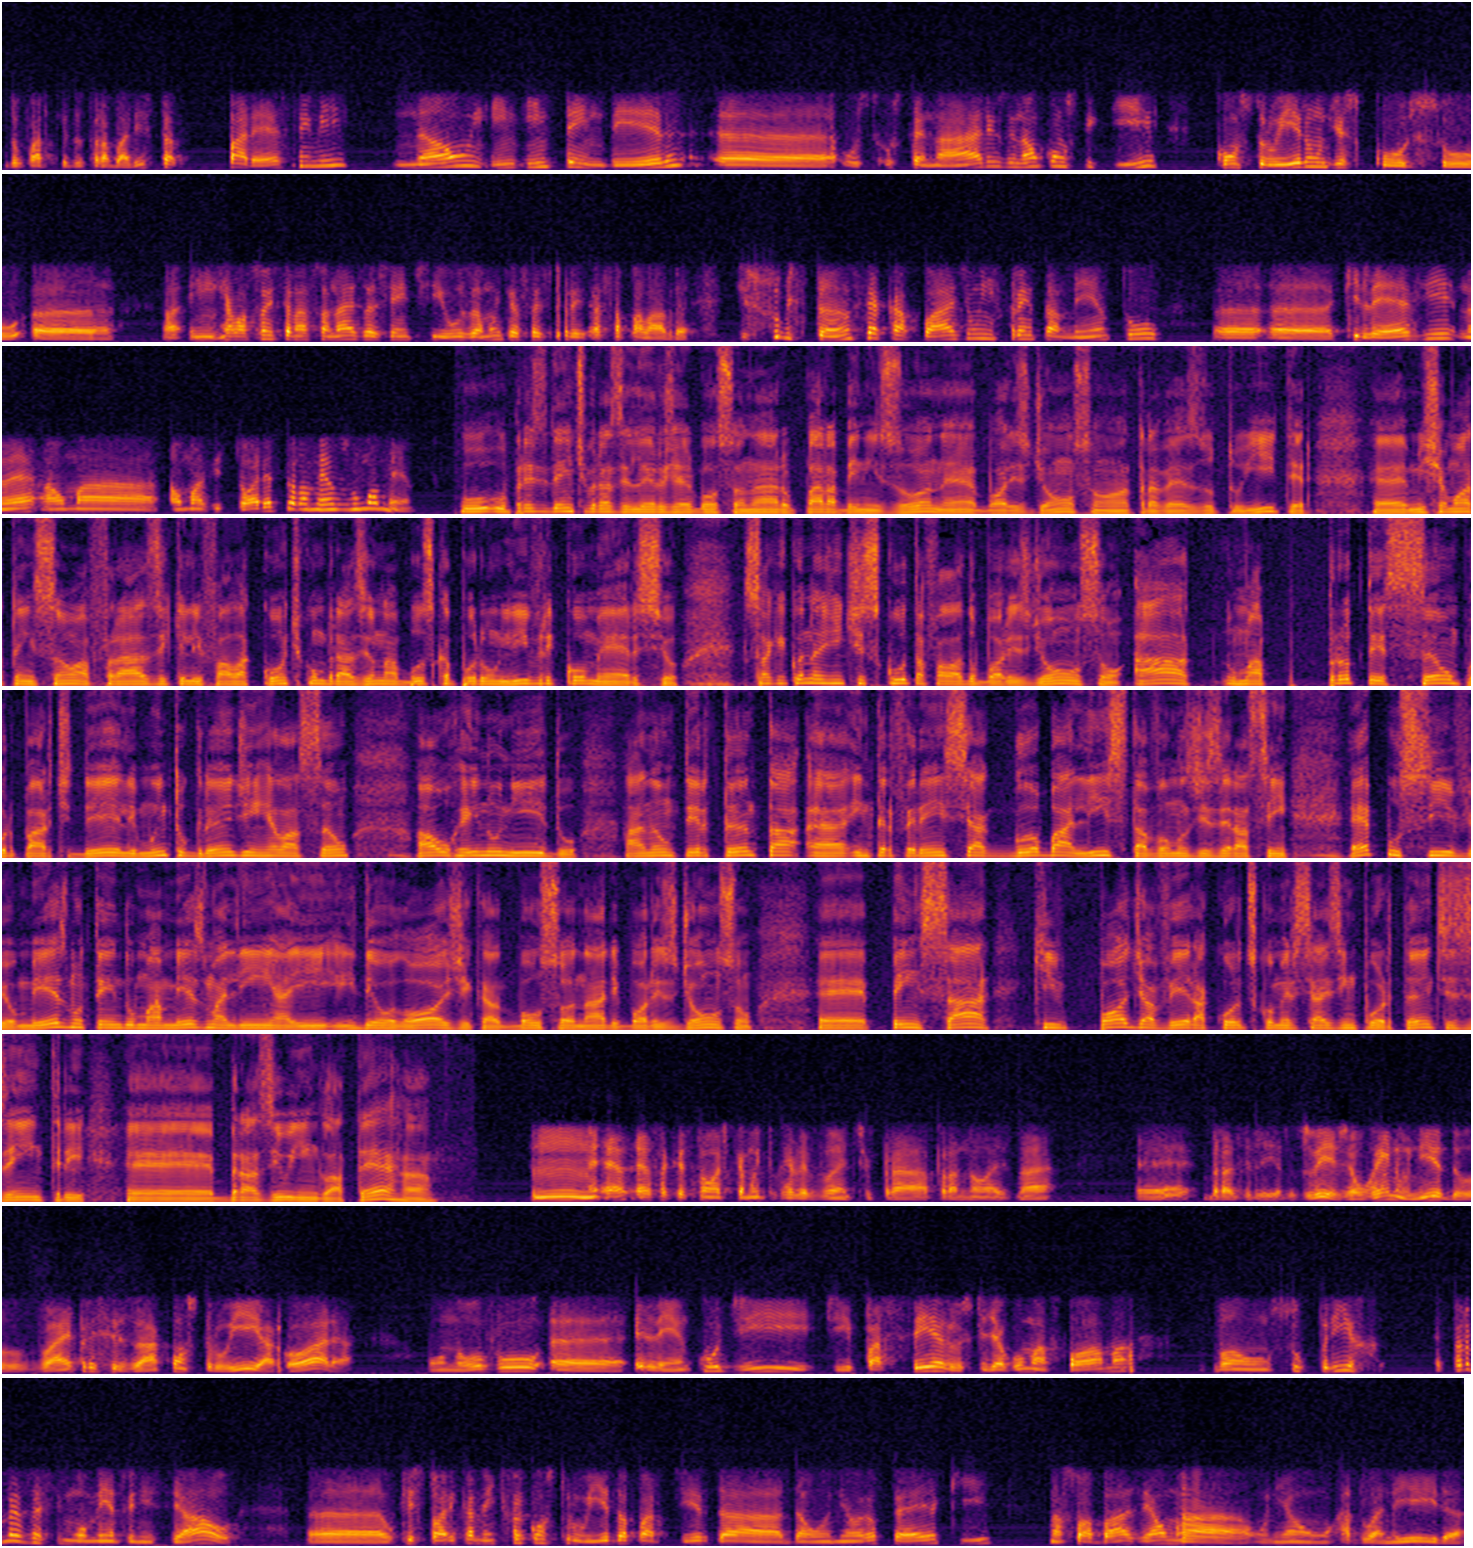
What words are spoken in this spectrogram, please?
do Partido Trabalhista parecem-me não entender uh, os, os, cenários e não conseguir construir um discurso. Uh, em relações internacionais, a gente usa muito essa, essa palavra de substância capaz de um enfrentamento uh, que leve né, a, uma, a uma vitória, pelo menos no momento. O, o, presidente brasileiro Jair Bolsonaro parabenizou né, Boris Johnson através do Twitter. É, me chamou a atenção a frase que ele fala: conte com o Brasil na busca por um livre comércio. Só que quando a gente escuta falar do Boris Johnson, há uma proteção por parte dele muito grande em relação ao Reino Unido, a não ter tanta uh, interferência globalista, vamos dizer assim. É possível, mesmo tendo uma mesma linha aí ideológica, Bolsonaro e Boris Johnson, é, pensar que pode haver acordos comerciais importantes entre é, Brasil e Inglaterra? Hum, essa questão acho que é muito relevante para nós, né? É, brasileiros. Veja, o Reino Unido vai precisar construir agora um novo é, elenco de, de parceiros que, de alguma forma, vão suprir, é, pelo menos nesse momento inicial, é, o que historicamente foi construído a partir da, da União Europeia, que, na sua base, é uma união aduaneira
